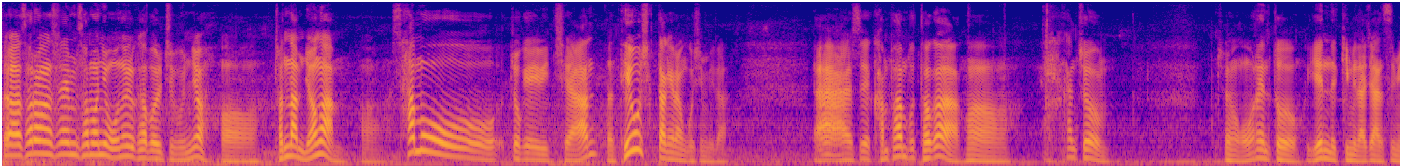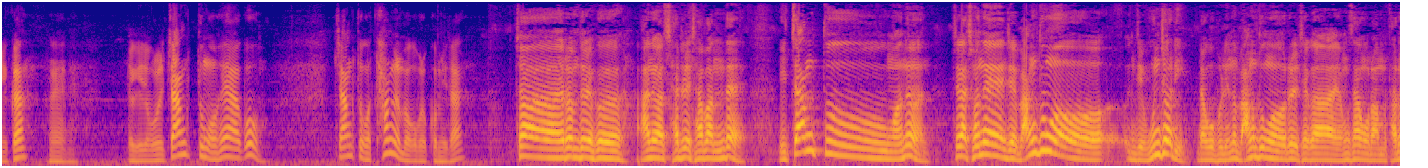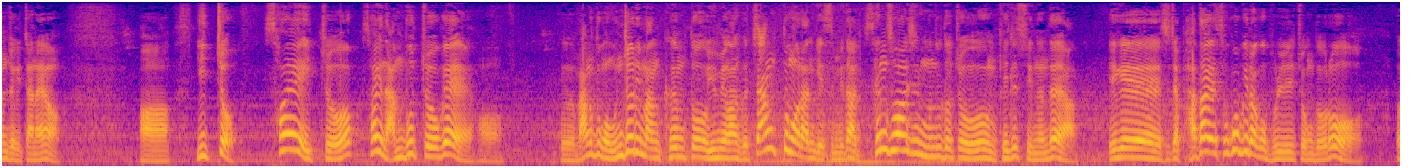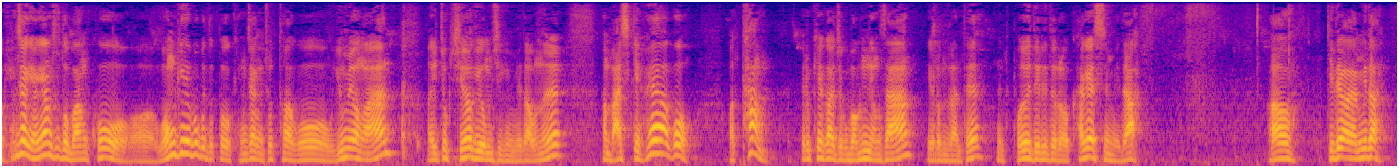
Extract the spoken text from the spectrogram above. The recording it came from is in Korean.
자, 사랑하는 사장님 사모님 오늘 가볼 집은요. 어, 전남 영암 어, 3호 쪽에 위치한 대호 식당이라는 곳입니다. 야, 그래서 간판부터가 어, 약간 좀, 좀 오랜 또 옛 느낌이 나지 않습니까? 예. 여기 오늘 짱뚱어 회하고 짱뚱어 탕을 먹어볼 겁니다. 자, 여러분들 그 안에 와 자리를 잡았는데 이 짱뚱어는 제가 전에 이제 망둥어 이제 운절이라고 불리는 망둥어를 제가 영상으로 한번 다룬 적 있잖아요. 어, 이쪽 서해 이쪽 서해 남부 쪽에 어, 그 망둥어 운절이만큼 또 유명한 그 짱뚱어라는 게 있습니다. 생소하신 분들도 좀 계실 수 있는데 이게 진짜 바다의 소고기라고 불릴 정도로 굉장히 영양소도 많고 어, 원기 회복에도 또 굉장히 좋다고 유명한 어, 이쪽 지역의 음식입니다. 오늘 맛있게 회하고 어, 탕 이렇게 해가지고 먹는 영상 여러분들한테 보여드리도록 하겠습니다. 아우 기대가 됩니다.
